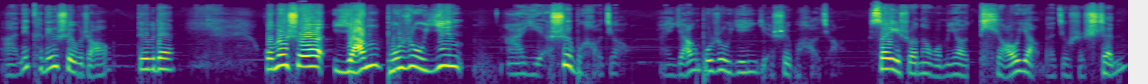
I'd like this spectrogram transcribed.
啊，你肯定睡不着，对不对？我们说阳不入阴啊，也睡不好觉啊。阳不入阴也睡不好觉，所以说呢，我们要调养的就是神。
